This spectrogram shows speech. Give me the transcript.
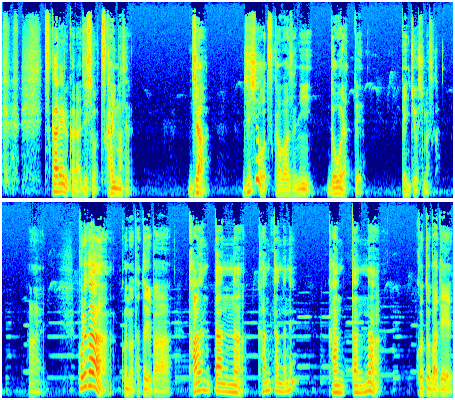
疲れるから辞書を使いません。じゃあ、辞書を使わずにどうやって勉強しますか？はい。これが、この例えば、簡単な、簡単なね、簡単な言葉で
